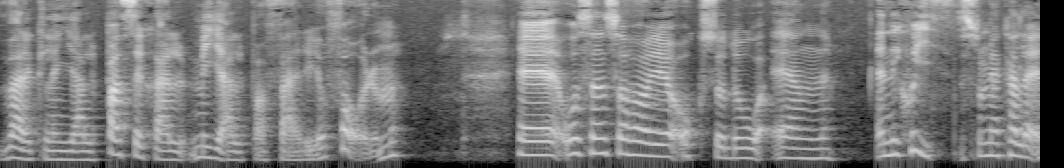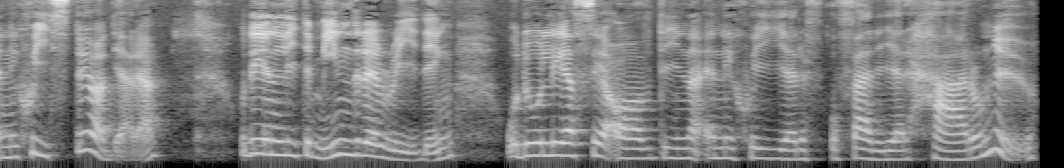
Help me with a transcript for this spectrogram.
verkligen hjälpa sig själv med hjälp av färg och form. Eh, och sen så har jag också då en energi, som jag kallar energistödjare. Och det är en lite mindre reading och då läser jag av dina energier och färger här och nu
